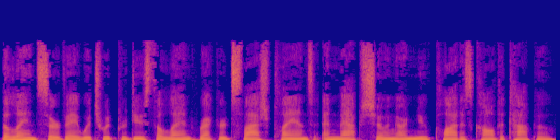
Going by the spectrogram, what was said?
The land survey which would produce the land record slash plans and maps showing our new plot is called a tapu.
